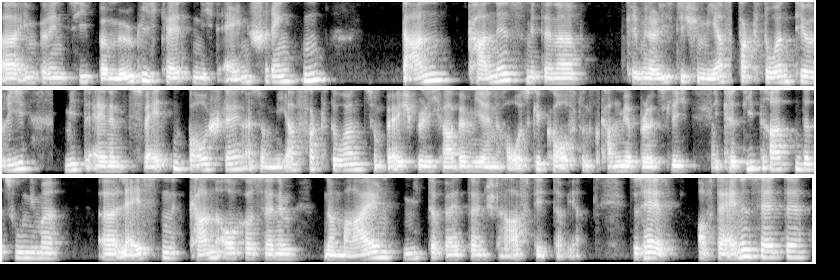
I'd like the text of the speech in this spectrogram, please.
äh, im Prinzip Möglichkeiten nicht einschränken, dann kann es mit einer kriminalistischen Mehrfaktorentheorie mit einem zweiten Baustein, also mehr Faktoren. Zum Beispiel, ich habe mir ein Haus gekauft und kann mir plötzlich die Kreditraten dazu nicht mehr äh, leisten, kann auch aus einem normalen Mitarbeiter ein Straftäter werden. Das heißt, auf der einen Seite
